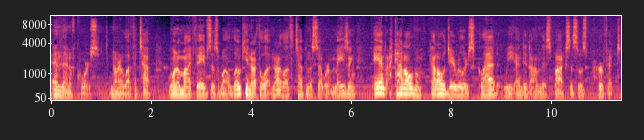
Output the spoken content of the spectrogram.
And then, of course, Nyarlathotep. One of my faves as well. Loki and Nyarlathotep in the set were amazing. And I got all of them. Got all the J-Rulers. Glad we ended on this box. This was perfect.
